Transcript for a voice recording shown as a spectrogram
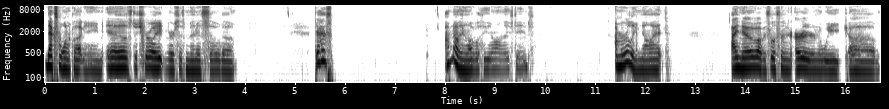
Next one o'clock game is Detroit versus Minnesota. Guys, I'm not in love with either one of these teams. I'm really not. I know I was listening earlier in the week, um,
